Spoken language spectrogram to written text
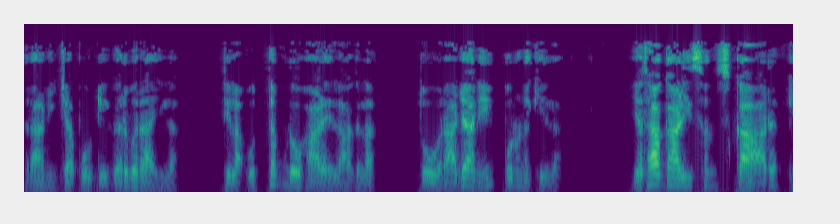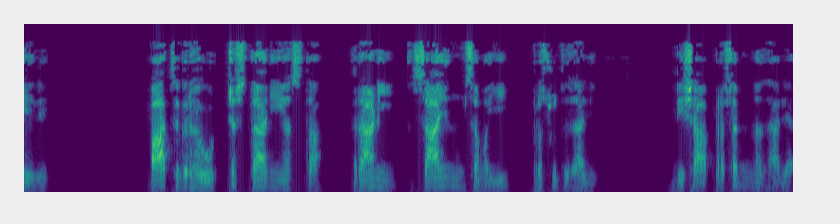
राणीच्या पोटी गर्भ राहिला. तिला उत्तम डोहाळे लागला. तो राजाने पूर्ण केला. यथाकाळी संस्कार केले. पाच ग्रह उच्चस्थानी असता राणी सायंसमयी प्रसूत झाली. दिशा प्रसन्न झाल्या.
